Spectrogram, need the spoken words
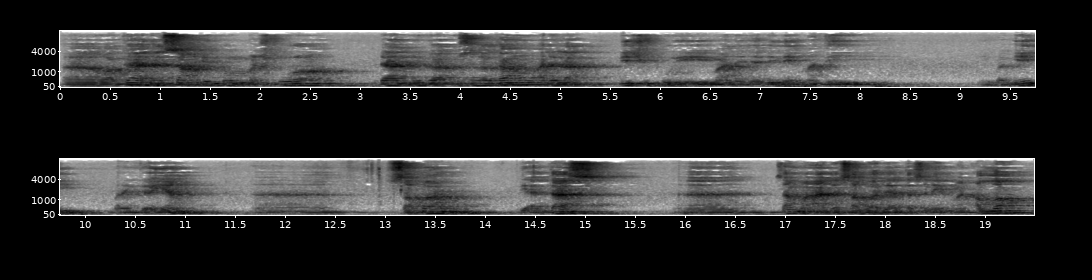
Uh, wa kana sa'yukum mashkura dan juga usaha kamu adalah disyukuri maknanya dinikmati bagi mereka yang sabar di atas uh, sama ada sabar di atas nikmat Allah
